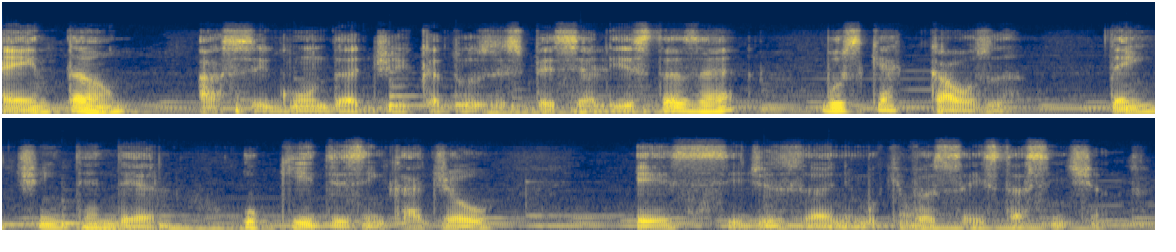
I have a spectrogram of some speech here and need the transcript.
Então, a segunda dica dos especialistas é busque a causa. Tente entender o que desencadeou esse desânimo que você está sentindo.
